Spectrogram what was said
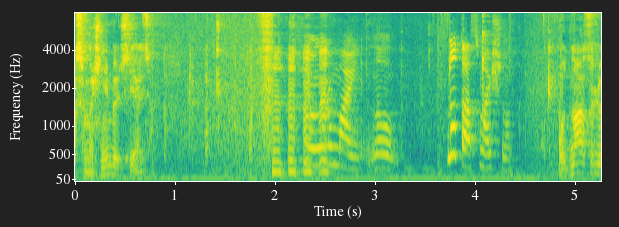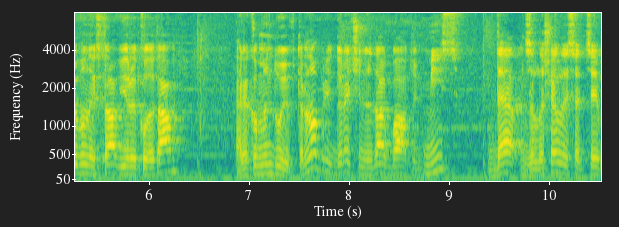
Смачні бичі яйця. Ну нормально. Ну, ну так, смачно. Одна з улюблених страв Юрія Кулика. Рекомендую. В Тернополі, до речі, не так багато місць, де залишилися ці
